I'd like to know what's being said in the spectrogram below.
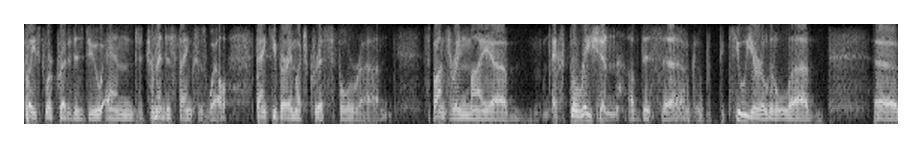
placed where credit is due, and tremendous thanks as well. Thank you very much, Chris, for uh, sponsoring my uh, exploration of this uh, peculiar little uh, uh,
